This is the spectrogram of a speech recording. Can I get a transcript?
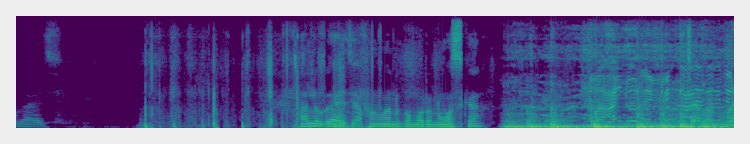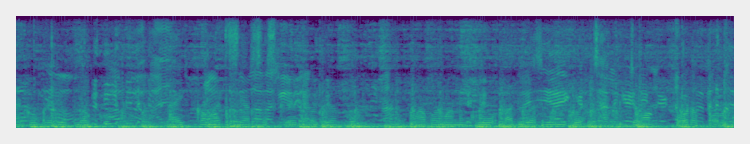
ଗାଇଜ୍ ହ୍ୟାଲୋ ଗାଇଜ୍ ଆପଣମାନଙ୍କୁ ମୋର ନମସ୍କାର ଚାଲନ୍ତୁ ମୁଁ ଏକ ଭିଡ଼ିଓ ବ୍ଲଗ୍କୁ ଲାଇକ୍ କମେଣ୍ଟ ସେୟାର ସବସ୍କ୍ରାଇବ୍ କରିଦିଅନ୍ତୁ ମୁଁ ଆପଣମାନଙ୍କୁ ଆଦିବାସୀମାନଙ୍କୁ ଝାକଝମକ ବଡ଼ ପର୍ବ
